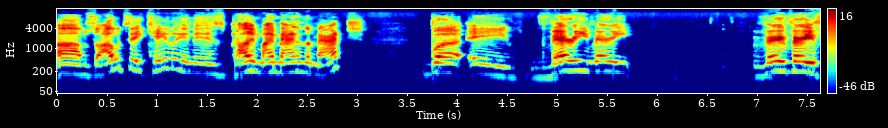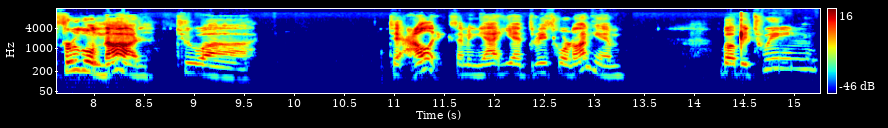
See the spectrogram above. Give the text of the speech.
Um, so I would say Kalen is probably my man of the match, but a very, very, very, very frugal nod to uh to Alex. I mean, yeah, he had three scored on him, but between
